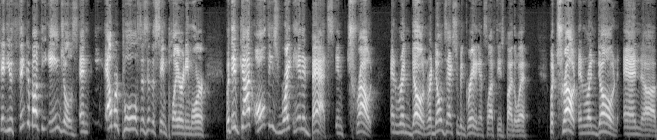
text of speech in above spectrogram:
Can you think about the Angels? And Albert Pujols isn't the same player anymore, but they've got all these right-handed bats in Trout and Rendon. Rendon's actually been great against lefties, by the way. But Trout and Rendon and uh,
